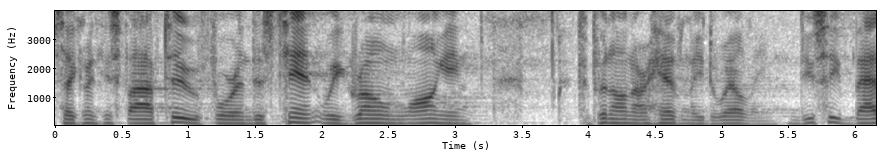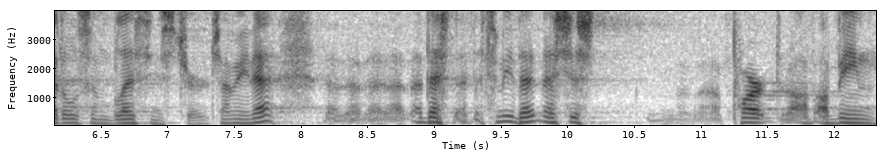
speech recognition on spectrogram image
2 Corinthians 5 2 For in this tent we groan, longing to put on our heavenly dwelling. Do you see battles and blessings, church? I mean, that, that's, to me, that, that's just a part of, of being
